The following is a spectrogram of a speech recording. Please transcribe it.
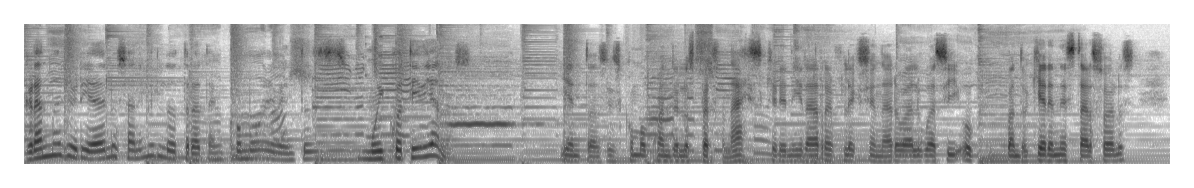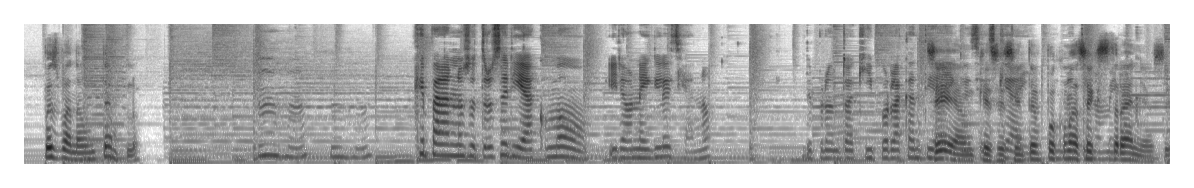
gran mayoría de los animes lo tratan como eventos muy cotidianos y entonces como cuando los personajes quieren ir a reflexionar o algo así, o cuando quieren estar solos, pues van a un templo. Que para nosotros sería como ir a una iglesia, ¿no? De pronto aquí por la cantidad sí, aunque se siente un poco más extraño, sí.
